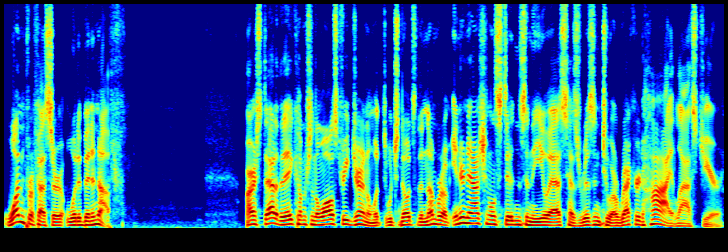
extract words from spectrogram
one professor would have been enough. Our stat of the day comes from the Wall Street Journal, which, which notes the number of international students in the U.S. has risen to a record high last year.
